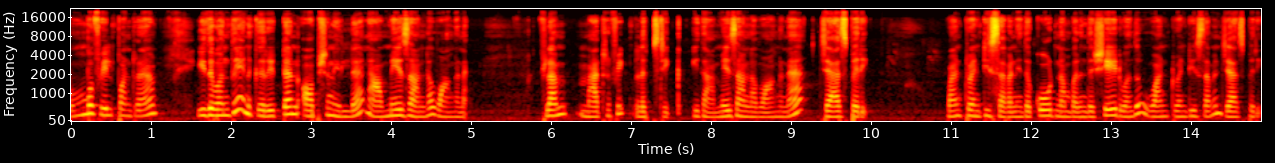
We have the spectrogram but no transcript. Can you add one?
ரொம்ப ஃபீல் பண்ணுறேன் இது வந்து எனக்கு ரிட்டர்ன் ஆப்ஷன் இல்லை. நான் அமேசானில் வாங்கினேன். ஃப்ளம் மேட்ரிஃபிக் லிப்ஸ்டிக் இது அமேசானில் வாங்கினேன். ஜாஸ்பெரி ஒன் டுவெண்ட்டி செவன் இந்த கோட் நம்பர் இந்த ஷேட் வந்து ஒன் டுவெண்ட்டி செவன் ஜாஸ்பெரி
